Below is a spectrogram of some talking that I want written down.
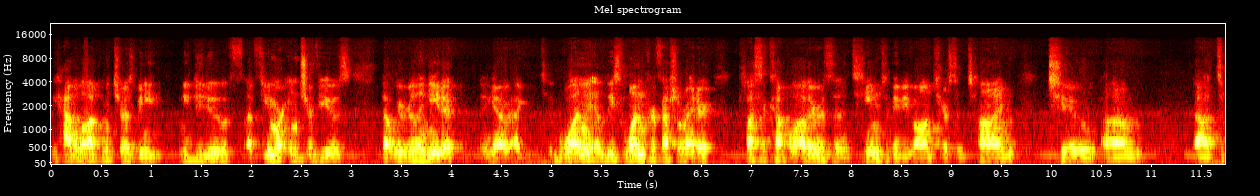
We have a lot of materials. We need need to do a few more interviews, but we really need a you know a, one at least one professional writer plus a couple others in the team to maybe volunteer some time to um, uh, to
